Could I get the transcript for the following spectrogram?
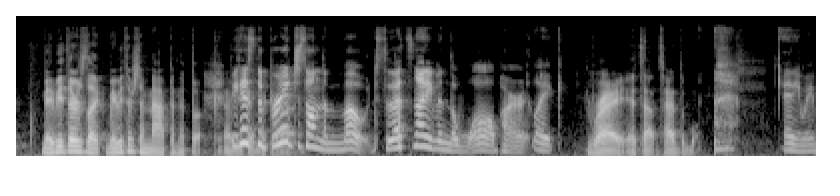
maybe there's like maybe there's a map in the book. because the bridge is on the moat, so that's not even the wall part. Like right, it's outside the wall. Anyway,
